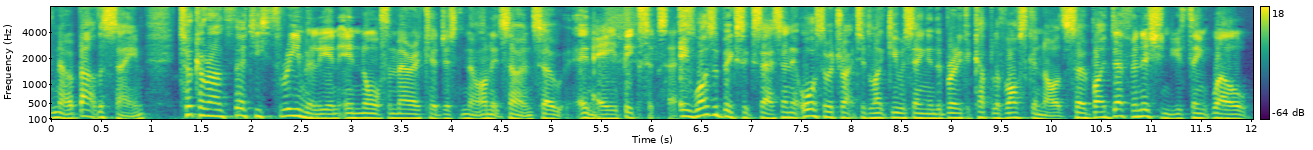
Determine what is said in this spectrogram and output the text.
you know about the same. It Took around 33 million in North America just on its own. So in, A big success. it was a big success, and it also attracted, like you were saying in the break, a couple of Oscar nods. So by definition, you think, well,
